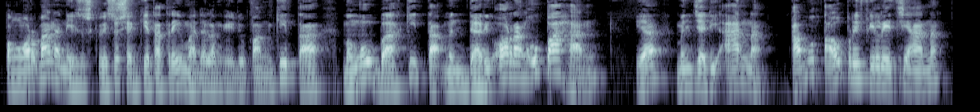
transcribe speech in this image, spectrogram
pengorbanan Yesus Kristus yang kita terima dalam kehidupan kita mengubah kita dari orang upahan ya menjadi anak. Kamu tahu privilege anak?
